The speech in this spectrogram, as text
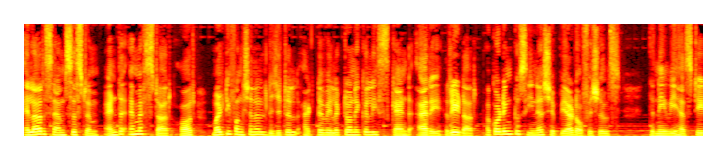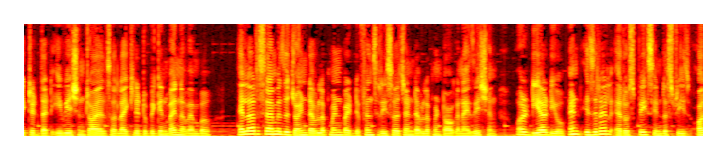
LRSAM system and the MF STAR or Multifunctional Digital Active Electronically Scanned Array radar, according to senior shipyard officials. The Navy has stated that aviation trials are likely to begin by November. LRSAM is a joint development by Defense Research and Development Organization or DRDO and Israel Aerospace Industries or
